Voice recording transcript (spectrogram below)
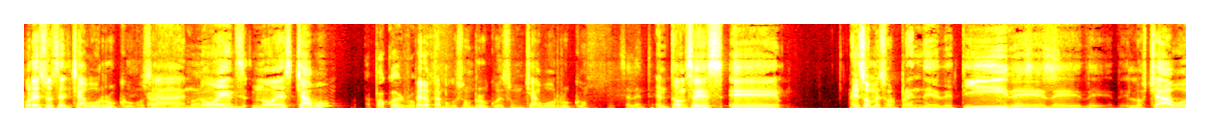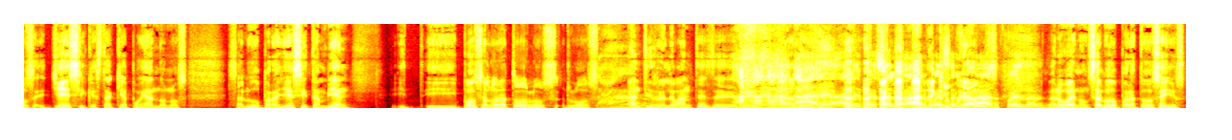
Por eso es el chaborruco, o sea, no es no es chavo, tampoco es ruco. pero tampoco es un ruco, es un chavo ruco. Excelente. Entonces, eh, eso me sorprende de ti, de, los chavos, Jesse que está aquí apoyándonos. Saludo para Jesse también. Y, puedo saludar a todos los, los antirrelevantes de, ah, dale, dale, puedes saludar, puedes saludar, puedes Pero bueno, un saludo para todos ellos.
